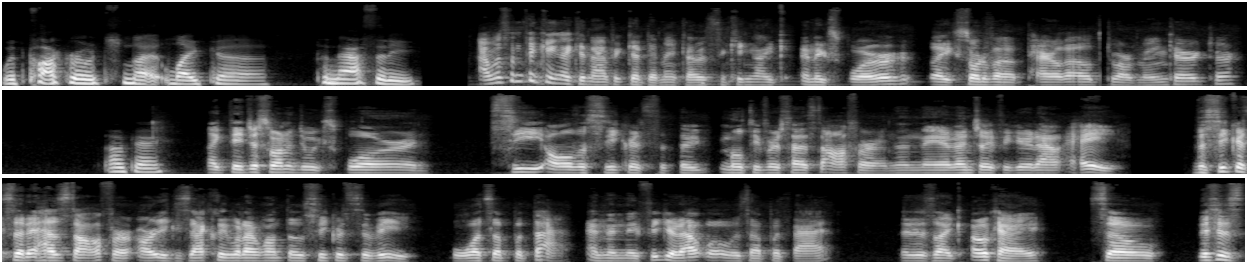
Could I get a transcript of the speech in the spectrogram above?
with cockroach nut like uh, tenacity. I wasn't thinking like an academic. I was thinking like an explorer, like sort of a parallel to our main character. Okay. Like they just wanted to explore and see all the secrets that the multiverse has to offer, and then they eventually figured out, hey, the secrets that it has to offer are exactly what I want those secrets to be. What's up with that? And then they figured out what was up with that. It is like, okay, so this is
